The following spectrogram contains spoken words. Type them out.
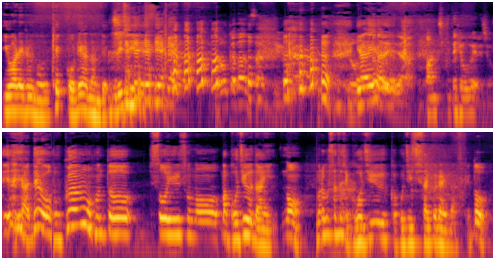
言われるの結構レアなんで嬉しいです。いやいや、農家ダンサーっていう。いやいやいやパンチ効いた表現でしょ。いやいや、でも僕はもう本当、そういうその、まあ、50代の、村岡さんたちは50か51歳くらいなんですけど、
